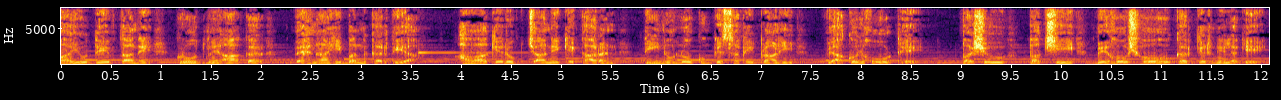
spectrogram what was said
वायु देवता ने क्रोध में आकर बहना ही बंद कर दिया। हवा के रुक जाने के कारण तीनों लोगों के सभी प्राणी व्याकुल हो उठे। पशु, पक्षी बेहोश हो होकर गिरने लगे।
